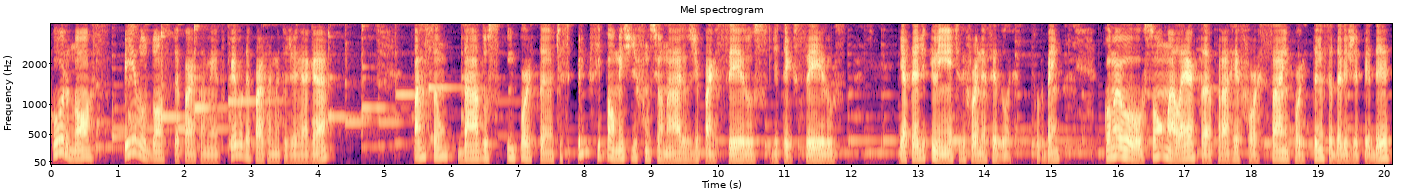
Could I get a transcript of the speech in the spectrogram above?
por nós, pelo nosso departamento, pelo departamento de RH, passam dados importantes, principalmente de funcionários, de parceiros, de terceiros e até de clientes e fornecedores. Tudo bem? Como eu sou um alerta para reforçar a importância da LGPD,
